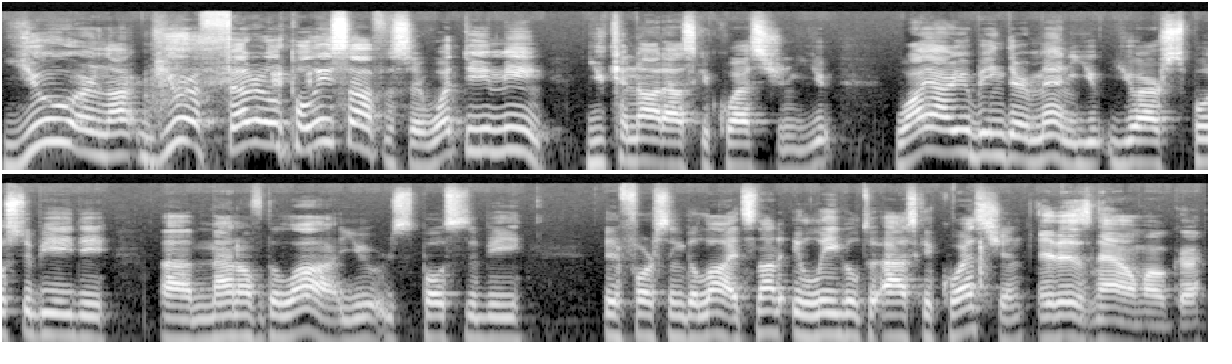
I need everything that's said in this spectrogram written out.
You are not. You're a federal police officer. What do you mean you cannot ask a question? You why are you being their man? You you are supposed to be the uh, man of the law. You're supposed to be enforcing the law. It's not illegal to ask a question. It is now, Mocha.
